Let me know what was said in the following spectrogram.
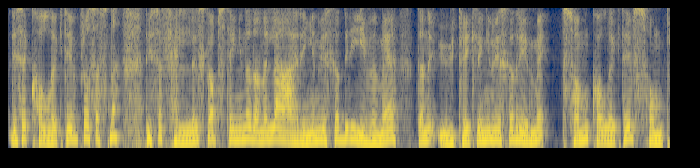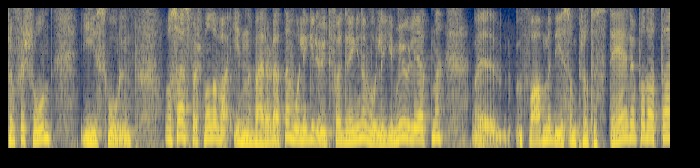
disse kollektive prosessene, disse fellesskapstingene, denne læringen vi skal drive med, denne utviklingen vi skal drive med som kollektiv, som profesjon, i skolen. Og så er spørsmålet hva innebærer dette? Hvor ligger utfordringene? Hvor ligger mulighetene? Hva med de som protesterer på dette?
